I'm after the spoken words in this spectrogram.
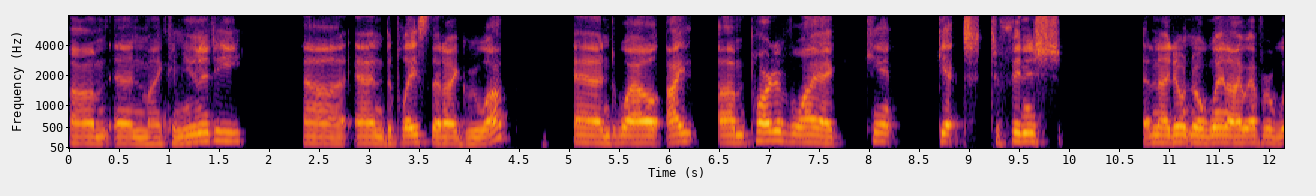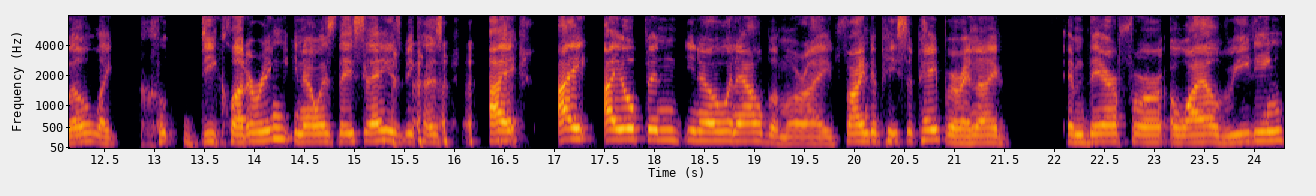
um, and my community uh, and the place that I grew up. And while I, um, part of why I can't get to finish, and I don't know when I ever will, like decluttering, you know, as they say, is because I I I open, you know, an album or I find a piece of paper and I am there for a while reading.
